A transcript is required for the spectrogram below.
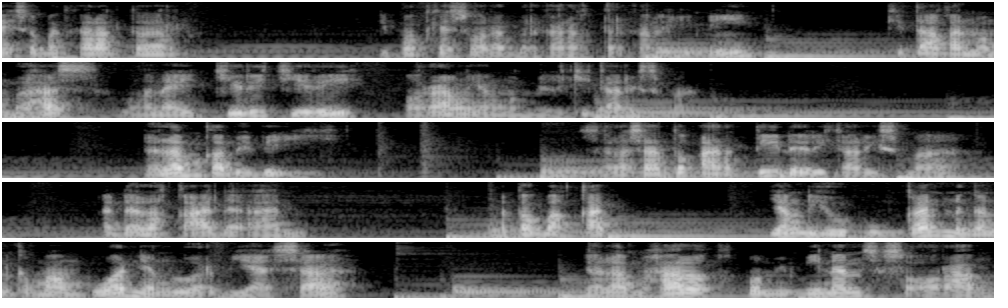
Hai Sobat Karakter, di podcast Suara Berkarakter kali ini, kita akan membahas mengenai ciri-ciri orang yang memiliki karisma. Dalam KBBI, salah satu arti dari karisma adalah keadaan atau bakat yang dihubungkan dengan kemampuan yang luar biasa dalam hal kepemimpinan seseorang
